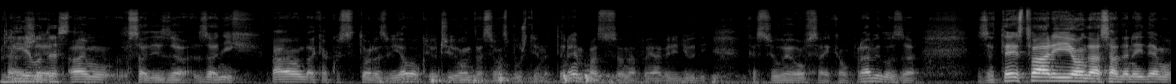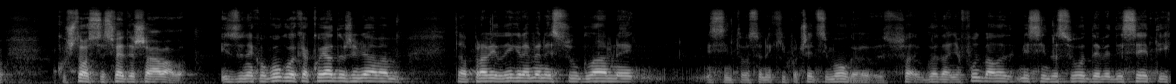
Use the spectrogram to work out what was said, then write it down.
Lijevo, desno. ajmo sad je za, za njih. Pa onda kako se to razvijalo, uključio onda se on spuštio na teren, pa su se onda pojavili ljudi kad se uveo offside kao pravilo za, za te stvari i onda sada ne idemo što se sve dešavalo. Iz nekog ugla kako ja doživljavam ta pravila igre, mene su glavne, mislim to su neki početci moga gledanja futbala, mislim da su od 90-ih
